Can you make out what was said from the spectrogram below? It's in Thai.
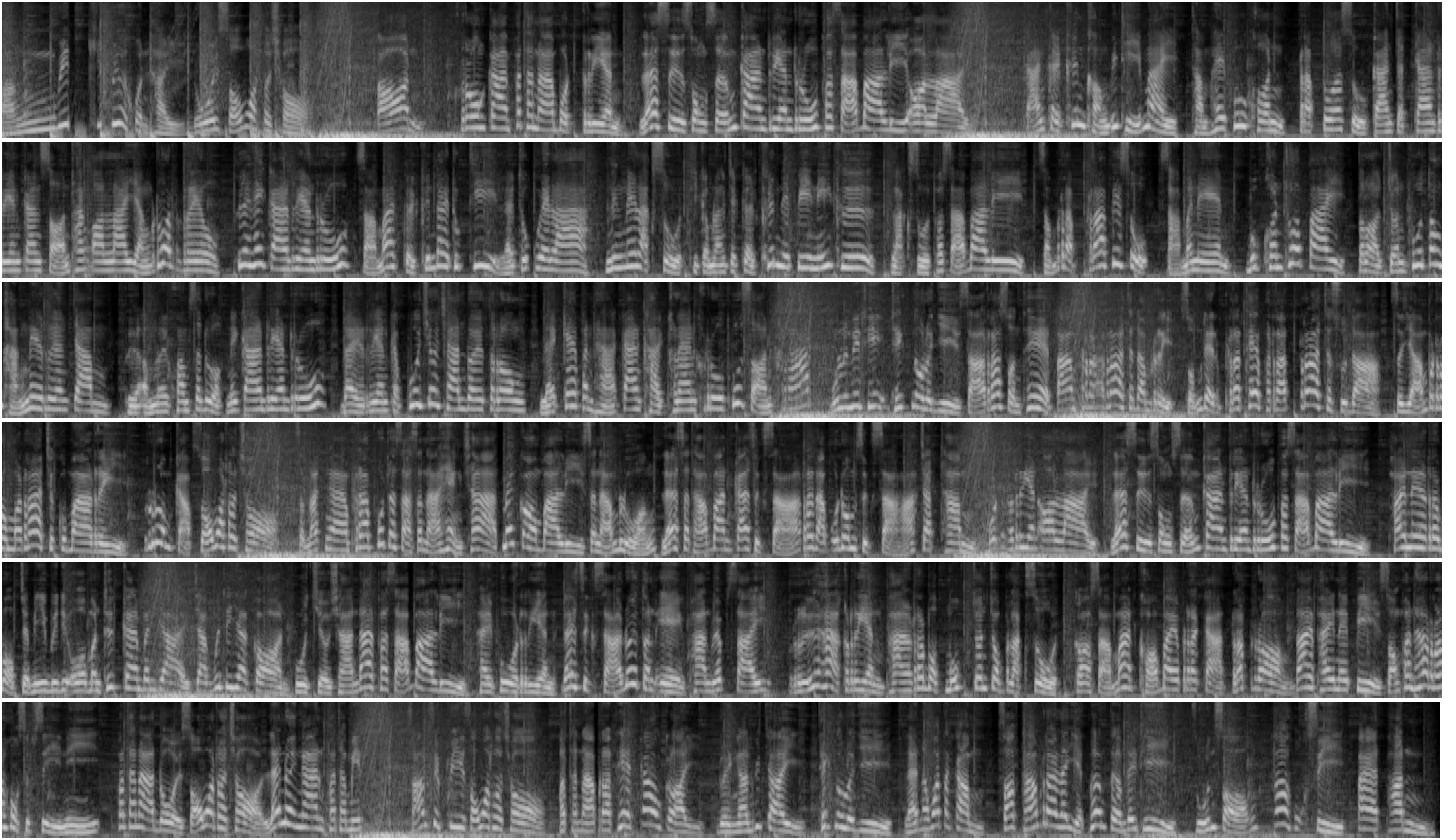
ลังวิทย์คิดเพื่อคนไทย โดย สวทช ตอนโครงการพัฒนาบทเรียน และสื่อส่งเสริมการเรียนรู้ภาษาบาลีออนไลน์ การเกิดขึ้นของวิถีใหม่ทำให้ผู้คนปรับตัวสู่การจัดการเรียนการสอนทางออนไลน์อย่างรวดเร็ว เพื่อให้การเรียนรู้สามารถเกิดขึ้นได้ทุกที่และทุกเวลา หนึ่งในหลักสูตรที่กำลังจะเกิดขึ้นในปีนี้คือ หลักสูตรภาษาบาลีสำหรับพระพิสุสามเณรบุคคลทั่วไป ตลอดจนผู้ต้องขังในเรือนจำเพื่ออำนวยความสะดวกในการเรียนรู้ ได้เรียนกับผู้เชี่ยวชาญโดยตรง และแก้ปัญหาการขาดแคลนครูผู้สอนครับมูลนิธิเทคโนโลยีสารสนเทศตามพระราชดำริ สมเด็จพระเทพรัตนราชสุดา สยามบรมราชกุมารี ร่วมกับ สวทช สำนักงานพระพุทธศาสนาแห่งชาติ แม่กองบาลีสนามหลวง และสถาบันการศึกษาระดับอุดมศึกษา จัดทำบทเรียนออนไลน์ และสื่อส่งเสริมการเรียนรู้ภาษาบาลี ภายในระบบจะมีวิดีโอบันทึกการบรรยาย จากวิทยากร ผู้เชี่ยวชาญด้านภาษาบาลี ให้ผู้เรียนได้ศึกษาด้วยตนเองผ่านเว็บไซต์ หรือหากเรียนผ่านระบบมุกจนจบหลักสูตร ก็สามารถขอใบประกาศรับรองได้ภายในปี 2564 นี้ พัฒนาโดย สวทช และหน่วยงานพันธมิตร 30 ปี สวทช พัฒนาประเทศก้าวไกลด้วยงานวิจัย เทคโนโลยี และนวัตกรรม สอบถามรายละเอียดเพิ่มเติมได้ที่ 02 564 8000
